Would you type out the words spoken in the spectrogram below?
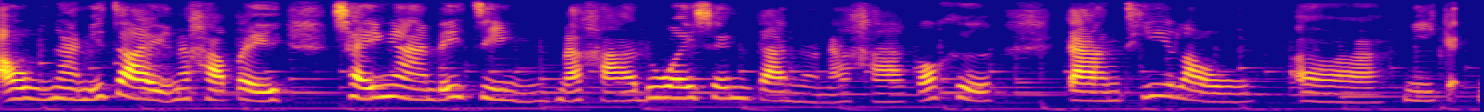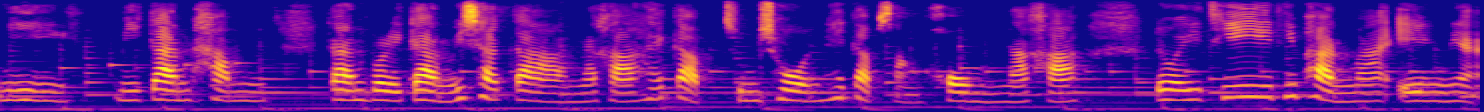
เอางานวิจัยนะคะไปใช้งานได้จริงนะคะด้วยเช่นกันนะคะก็คือการที่เรามีมีมีการทำการบริการวิชาการนะคะให้กับชุมชนให้กับสังคมนะคะโดยที่ที่ผ่านมาเองเนี่ย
